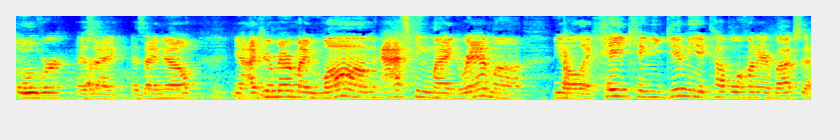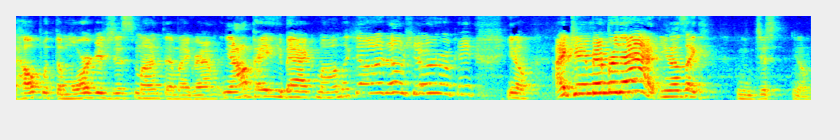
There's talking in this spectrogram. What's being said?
over, as I as I know. You know, I can remember my mom asking my grandma, you know, like, "Hey, can you give me a couple hundred bucks to help with the mortgage this month?" And my grandma, you know, I'll pay you back, mom. like, no, no, sure, okay. You know, I can remember that. You know, it's like just you know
